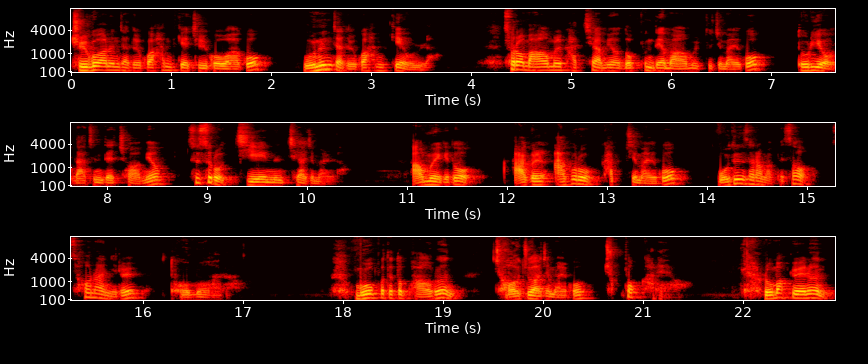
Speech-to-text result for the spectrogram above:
즐거워하는 자들과 함께 즐거워하고 우는 자들과 함께 울라. 서로 마음을 같이 하며 높은 데 마음을 두지 말고 도리어 낮은 데 처하며 스스로 지혜 있는 체 하지 말라. 아무에게도 악을 악으로 갚지 말고 모든 사람 앞에서 선한 일을 도모하라. 무엇보다도 바울은 저주하지 말고 축복하래요. 로마 교회는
